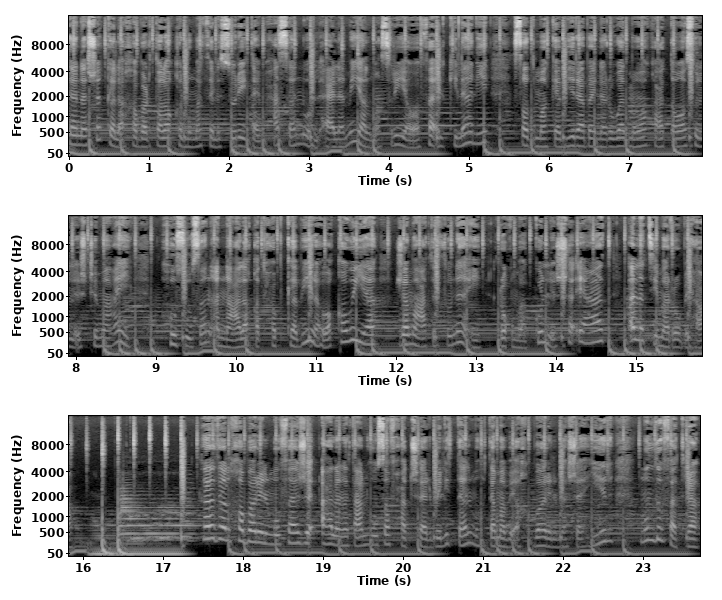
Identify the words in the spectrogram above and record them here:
وكان شكل خبر طلاق الممثل السوري تيم حسن والإعلامية المصرية وفاء الكيلاني صدمة كبيرة بين رواد مواقع التواصل الاجتماعي خصوصا أن علاقة حب كبيرة وقوية جمعت الثنائي رغم كل الشائعات التي مروا بها. هذا الخبر المفاجئ أعلنت عنه صفحة شربليتا المهتمة بأخبار المشاهير منذ فترة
